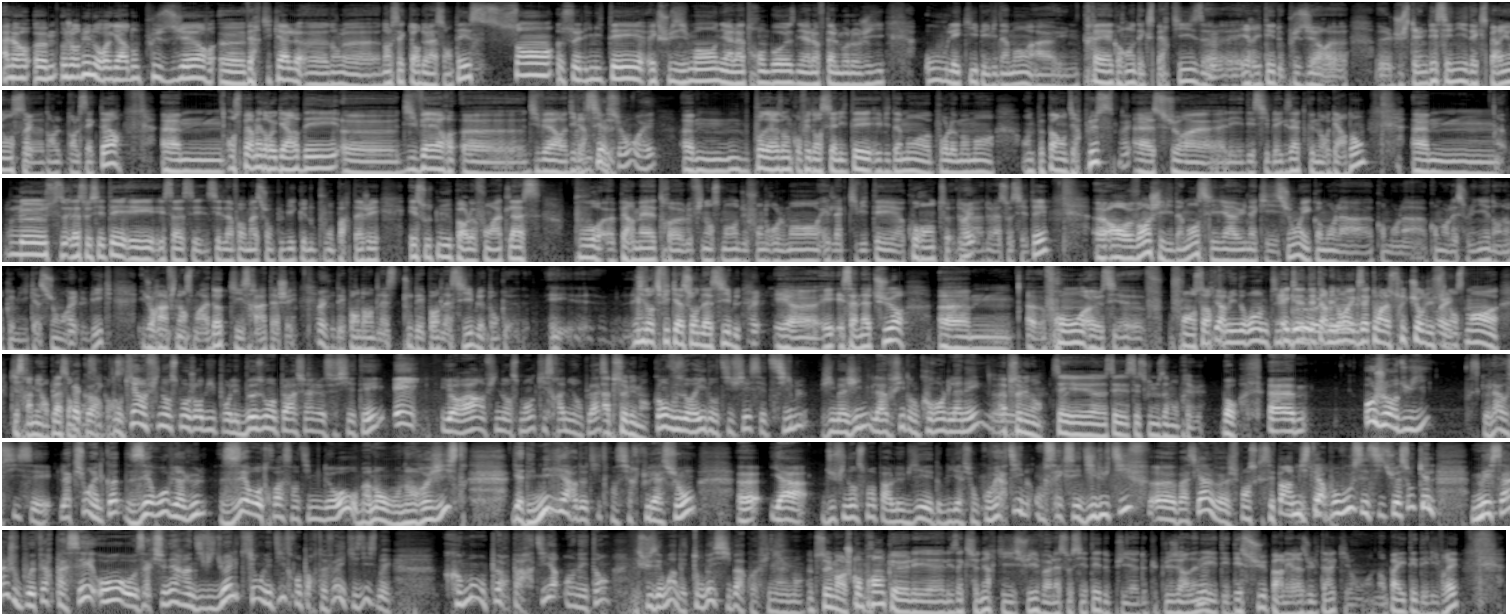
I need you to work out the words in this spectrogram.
Alors euh, aujourd'hui, nous regardons plusieurs euh, verticales euh, dans, le, dans le secteur de la santé, sans se limiter exclusivement ni à la thrombose ni à l'ophtalmologie, où l'équipe évidemment a une très grande expertise, héritée de plusieurs, jusqu'à une décennie d'expérience dans, dans, le secteur. on se permet de regarder divers, divers, divers cibles. Euh, pour des raisons de confidentialité, évidemment, pour le moment, on ne peut pas en dire plus euh, sur euh, les, des cibles exactes que nous regardons. Le, la société, et, ça c'est de l'information publique que nous pouvons partager, est soutenue par le fonds Atlas pour permettre le financement du fonds de roulement et de l'activité courante de, la, de, la, société. en revanche, évidemment, s'il y a une acquisition, et comme on l'a souligné dans nos communications publiques, il y aura un financement ad hoc qui y sera attaché, tout, dépendant de la, tout dépend de la cible. Donc, et, l'identification de la cible Oui. et, euh, et- et sa nature euh, euh, feront, euh, si- feront en sorte Termineront un petit Exa- peu. détermineront exactement la structure du financement qui sera mis en place en conséquence. Donc il y a un financement aujourd'hui pour les besoins opérationnels de la société et il y aura un financement qui sera mis en place Absolument. quand vous aurez identifié cette cible, j'imagine, là aussi dans le courant de l'année. Absolument. C'est ce que nous avons prévu. Euh, Aujourd'hui, parce que là aussi, c'est l'action, elle cote 0,03 centimes d'euros au moment où on enregistre. Il y a des milliards de titres en circulation. Euh, il y a du financement par le biais d'obligations convertibles. On sait que c'est dilutif, euh, Pascal. Je pense que c'est pas un mystère pour vous cette situation. Quel message vous pouvez faire passer aux, aux actionnaires individuels qui ont les titres en portefeuille et qui se disent mais comment on peut repartir en étant, excusez-moi, mais tombé si bas quoi finalement. Absolument. Je comprends que les, les actionnaires qui suivent la société depuis, depuis plusieurs années Mm. étaient déçus par les résultats qui ont- n'ont pas été délivrés.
